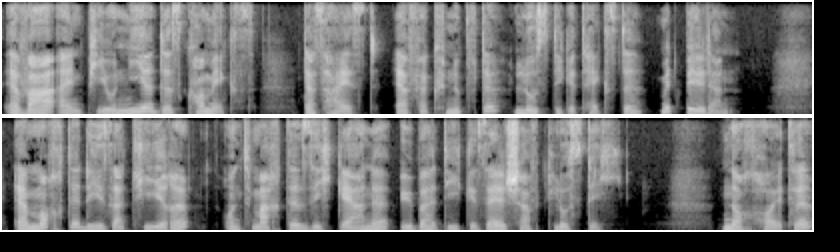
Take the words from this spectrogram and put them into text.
Er war ein Pionier des Comics, das heißt, er verknüpfte lustige Texte mit Bildern. Er mochte die Satire und machte sich gerne über die Gesellschaft lustig. Noch heute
